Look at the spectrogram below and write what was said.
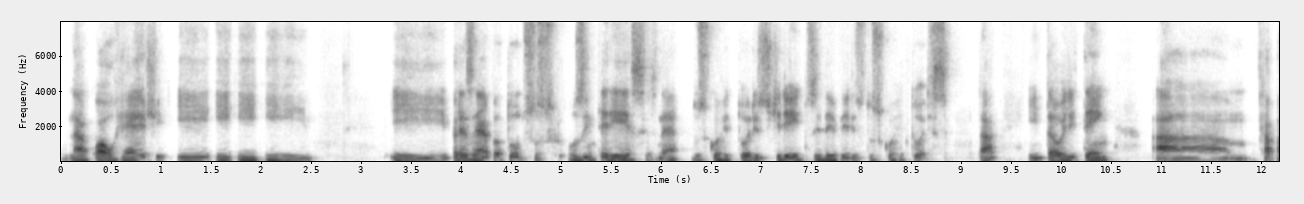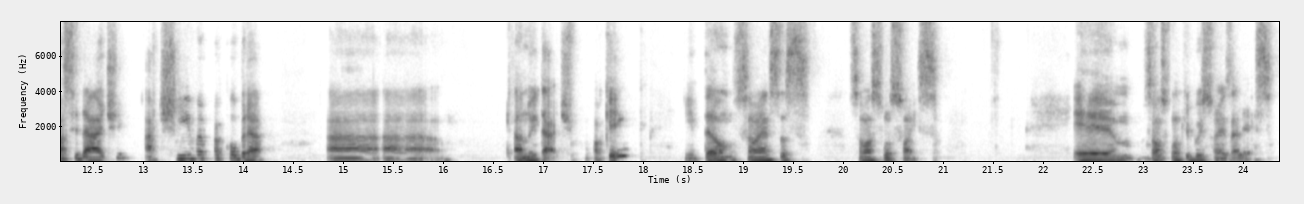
na qual rege e, e, e, e e preserva todos os, os, interesses né, dos corretores, direitos e deveres dos corretores. Tá? Então, ele tem a capacidade ativa para cobrar a, a, a, anuidade, ok? Então, são essas são as funções. É, são as contribuições, aliás.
